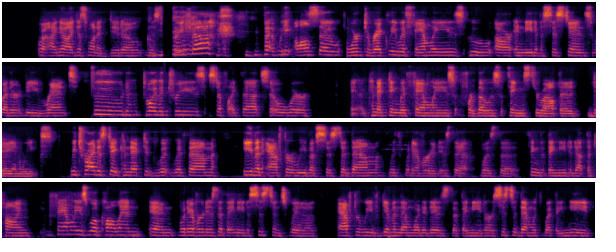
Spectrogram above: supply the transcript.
Well, I know I just want to ditto Ms. Prisha, but we also work directly with families who are in need of assistance, whether it be rent, food, toiletries, stuff like that. So we're eh, connecting with families for those things throughout the day and weeks. We try to stay connected with, with them even after we've assisted them with whatever it is that was the thing that they needed at the time. Families will call in and whatever it is that they need assistance with after we've given them what it is that they need or assisted them with what they need.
